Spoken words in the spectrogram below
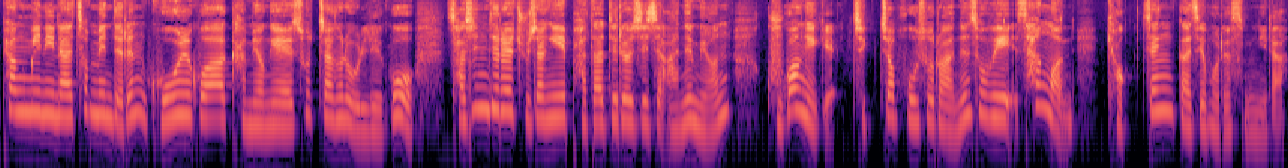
평민이나 천민들은 고을과 가명에 소장을 올리고 자신들의 주장이 받아들여지지 않으면 국왕에게 직접 호소를 하는 소위 상언, 격쟁까지 벌였습니다.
